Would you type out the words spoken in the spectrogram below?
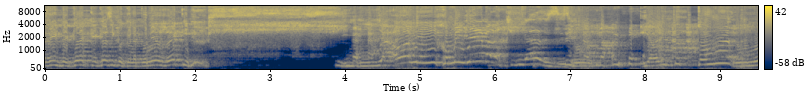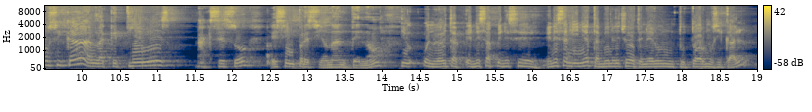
así, que, cl- que clásico que le ponías rec y, y ya, oye hijo, me lleva la chingada. Sí, Sí. no mames. Y ahorita toda la música a la que tienes acceso es impresionante, ¿no? Digo, bueno, ahorita en esa, en ese, en esa línea también el hecho de tener un tutor musical.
